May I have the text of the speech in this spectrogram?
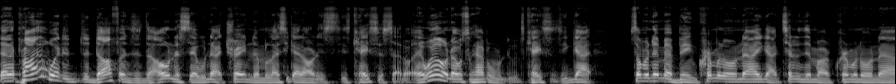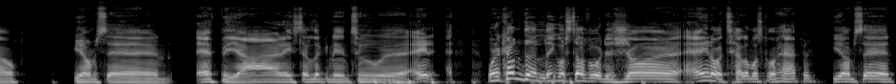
Now the problem with the, the Dolphins is the owner said we're not trading him unless he got all these, these cases settled, and we don't know what's gonna happen with these cases. He got some of them have been criminal now. He got ten of them are criminal now. You know what I'm saying? FBI they still looking into it. Mm-hmm. Ain't, when it comes to legal stuff with Deshaun, ain't no telling what's gonna happen. You know what I'm saying?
